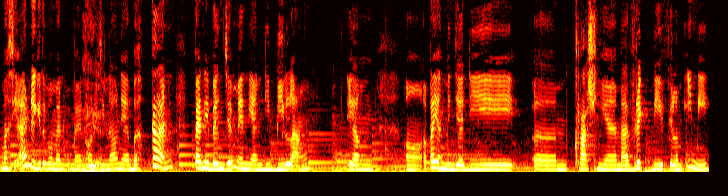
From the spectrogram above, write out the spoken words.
masih ada gitu pemain-pemain Iya. originalnya bahkan Penny Benjamin yang dibilang yang eh, apa yang menjadi em, crushnya Maverick di film ini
